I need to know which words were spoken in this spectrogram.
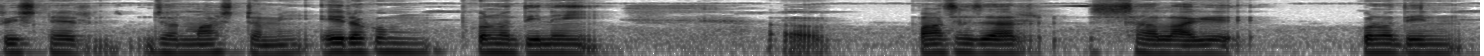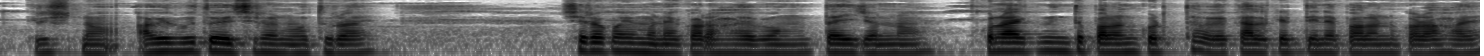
কৃষ্ণের জন্মাষ্টমী। এরকম কোনো দিনেই পাঁচ হাজার সাল আগে কোনো দিন কৃষ্ণ আবির্ভূত হয়েছিলেন মথুরায়। সেরকমই মনে করা হয় এবং তাই জন্য কোনো একদিন তো পালন করতে হবে, কালকের দিনে পালন করা হয়।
